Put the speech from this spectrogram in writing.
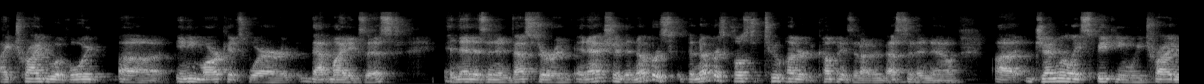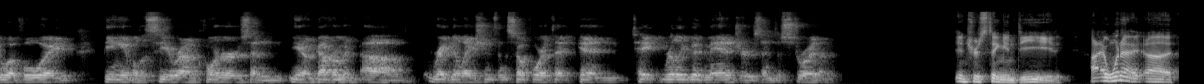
I tried to avoid uh, any markets where that might exist and then as an investor, and, and actually the numbers, the numbers close to 200 companies that I've invested in now. Uh, generally speaking, we try to avoid being able to see around corners and you know government uh, regulations and so forth that can take really good managers and destroy them. Interesting indeed. I want to uh,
